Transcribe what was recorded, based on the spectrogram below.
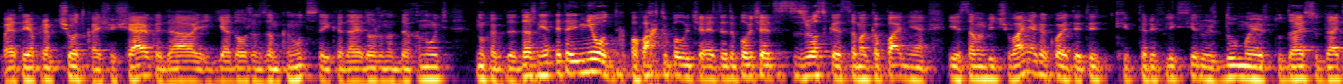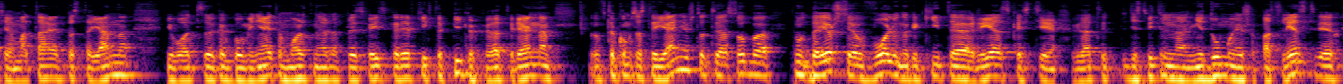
Поэтому я прям четко ощущаю, когда я должен замкнуться и когда я должен отдохнуть. Ну, как бы, даже не, это не отдых по факту получается, это получается жесткое самокопание и самобичевание какое-то, и ты как-то рефлексируешь, думаешь туда-сюда, тебя мотает постоянно. И вот э, как бы у меня это может, наверное, происходить скорее в каких-то пиках, когда ты реально в таком состоянии, что ты особо ну, даешь себе волю на какие-то резкости, когда ты действительно не думаешь о последствиях,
